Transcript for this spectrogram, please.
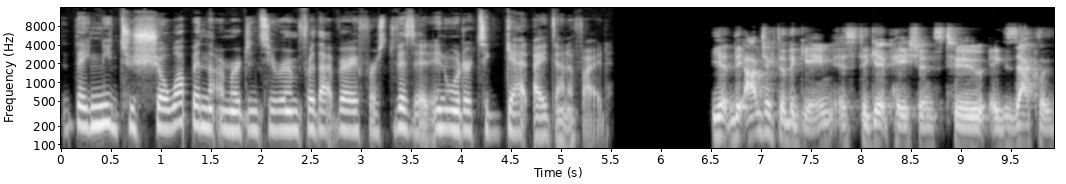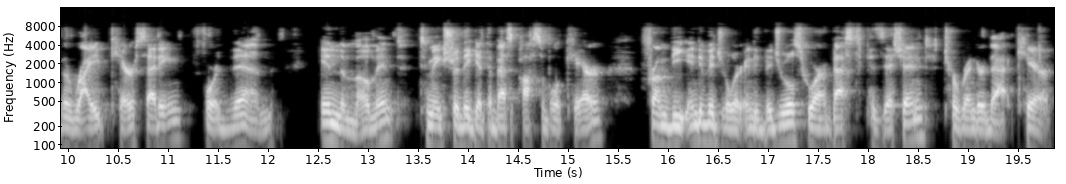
they need to show up in the emergency room for that very first visit in order to get identified. Yeah, the object of the game is to get patients to exactly the right care setting for them in the moment to make sure they get the best possible care from the individual or individuals who are best positioned to render that care.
